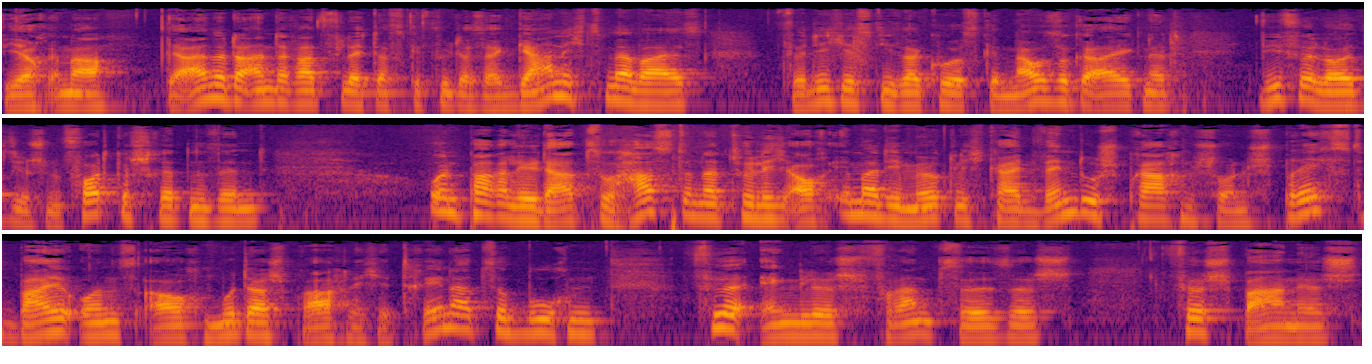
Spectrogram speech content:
wie auch immer, der eine oder andere hat vielleicht das Gefühl, dass er gar nichts mehr weiß. Für dich ist dieser Kurs genauso geeignet wie für Leute, die schon fortgeschritten sind. Und parallel dazu hast du natürlich auch immer die Möglichkeit, wenn du Sprachen schon sprichst, bei uns auch muttersprachliche Trainer zu buchen für Englisch, Französisch, für Spanisch,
